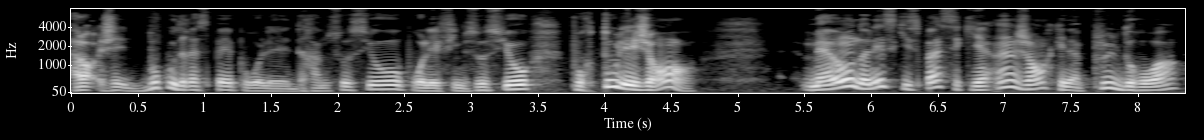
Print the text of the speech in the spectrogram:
alors j'ai beaucoup de respect pour les drames sociaux, pour les films sociaux, pour tous les genres. Mais à un moment donné, ce qui se passe, c'est qu'il y a un genre qui n'a plus le droit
